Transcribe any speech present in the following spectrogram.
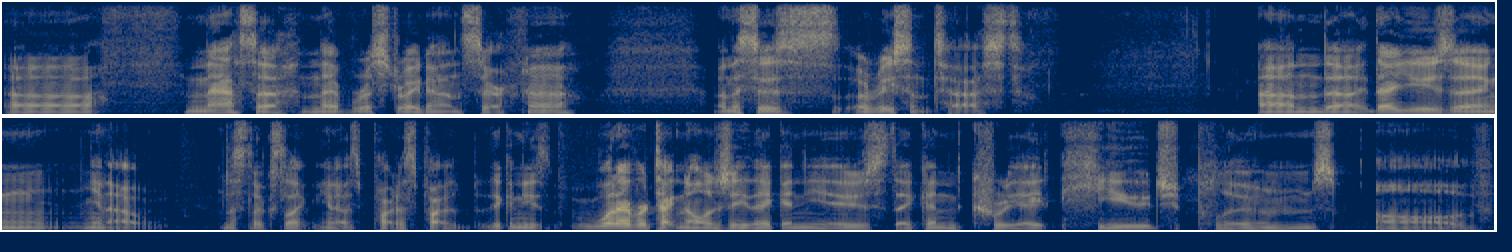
Uh, NASA, never a straight answer. and this is a recent test. And uh, they're using, you know, this looks like, you know, it's part, it's part, they can use whatever technology they can use. They can create huge plumes of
